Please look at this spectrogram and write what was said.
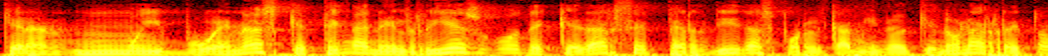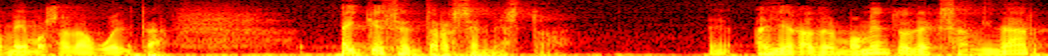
que eran muy buenas, que tengan el riesgo de quedarse perdidas por el camino y que no las retomemos a la vuelta. Hay que centrarse en esto. ¿eh? Ha llegado el momento de examinar,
